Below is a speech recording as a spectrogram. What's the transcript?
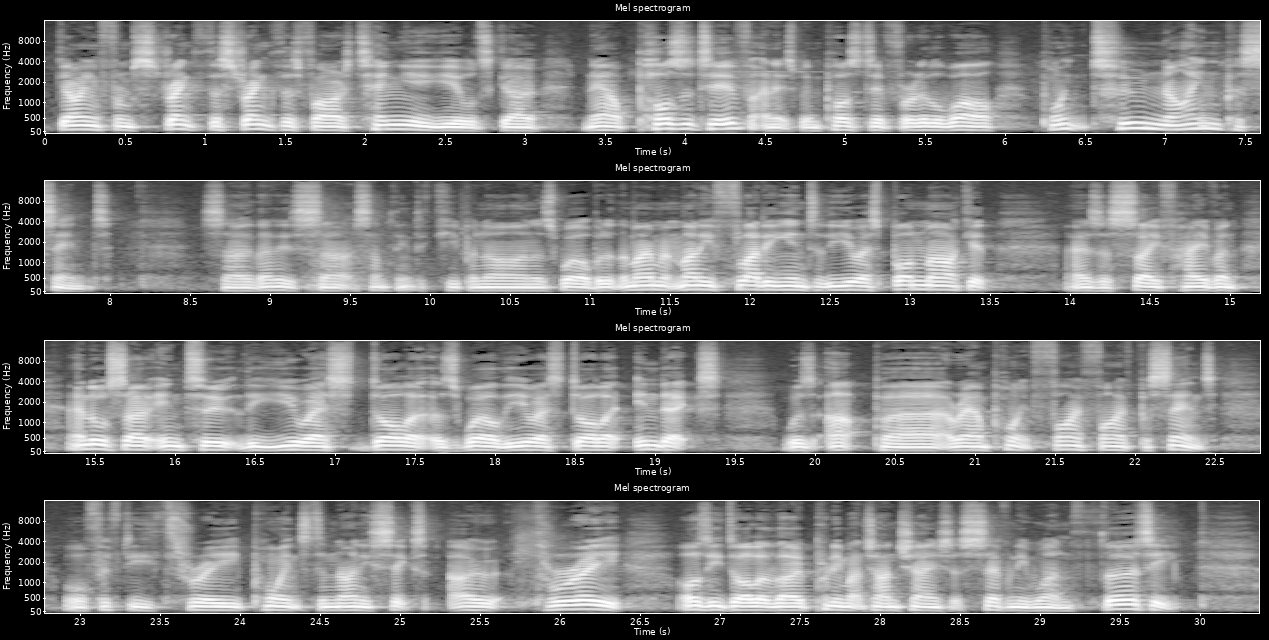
going from strength to strength as far as 10 year yields go, now positive, and it's been positive for a little while, 0.29%. So that is uh, something to keep an eye on as well. But at the moment, money flooding into the US bond market as a safe haven and also into the US dollar as well. The US dollar index was up uh, around 0.55% or 53 points to 96.03. Aussie dollar, though, pretty much unchanged at 71.30.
